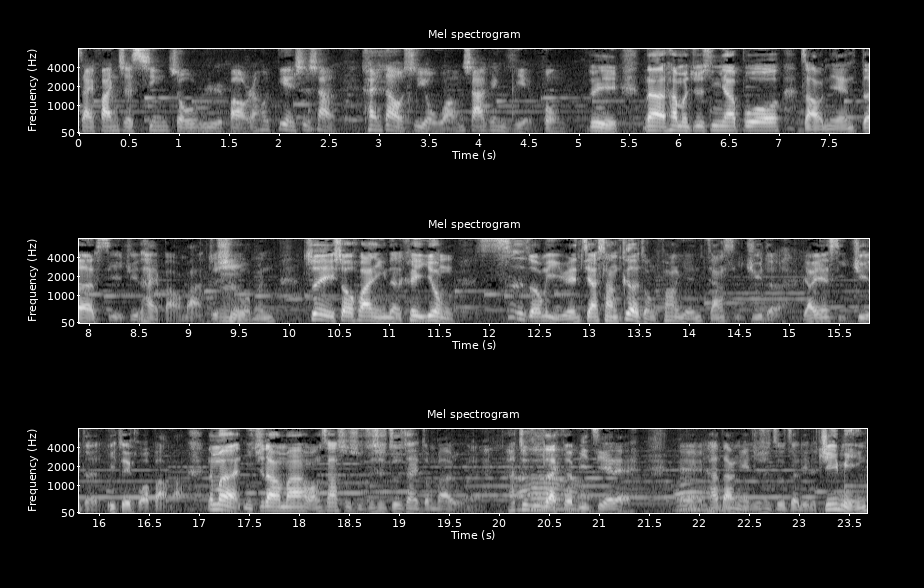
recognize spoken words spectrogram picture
在翻着《新洲日报》，然后电视上看到是有王沙跟野蜂。对，那他们就是新加坡早年的喜剧太保嘛，就是我们最受欢迎的，可以用四种语言加上各种方言讲喜剧的表演喜剧的一对活宝嘛。那么你知道吗？王沙叔叔就是住在东巴鲁的，他就住在隔壁街嘞。哎，他当年就是住这里的居民。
